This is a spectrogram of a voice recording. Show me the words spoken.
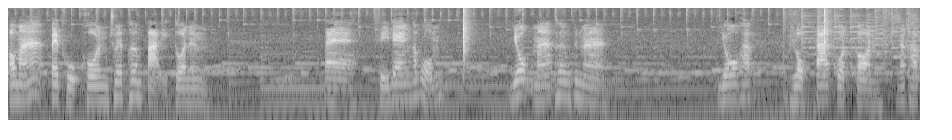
เอาม้าไปผูกโคนช่วยเพิ่มปากอีกตัวหนึ่งแต่สีแดงครับผมโยกม้าเพิ่มขึ้นมา โยครับ หลบตากดก่อนนะครับ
